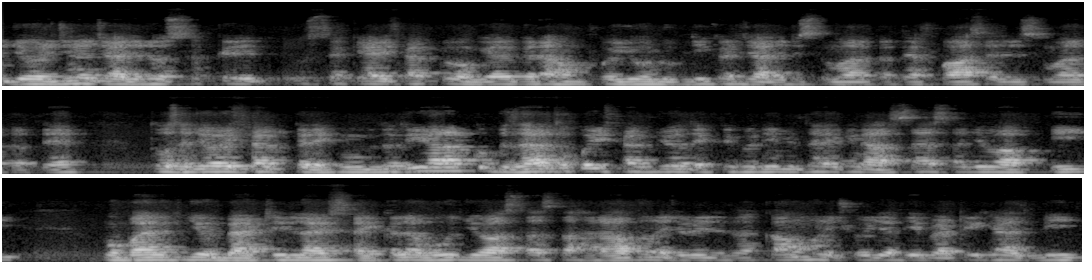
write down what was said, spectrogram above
जो ओरिजिनल चार्जर है उसके उससे क्या इफ़ेक्ट हो गया अगर हम कोई डुप्लीकेट चार्जर इस्तेमाल करते हैं फास्ट चार्जर इस्तेमाल करते हैं तो उसे जो इफ़ेक्ट देखने को मिलता है। तो यार, आपको बाज़ार तो कोई इफ़ेक्ट जो है देखने को नहीं मिलता, लेकिन आस्ता आस्ता जो आपकी मोबाइल की जो बैटरी लाइफ साइकिल है, वो जो आस्ता आस्ता खराब होना शुरू हो जाता है, कम होनी शुरू हो जाती है बैटरी हेल्थ भी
